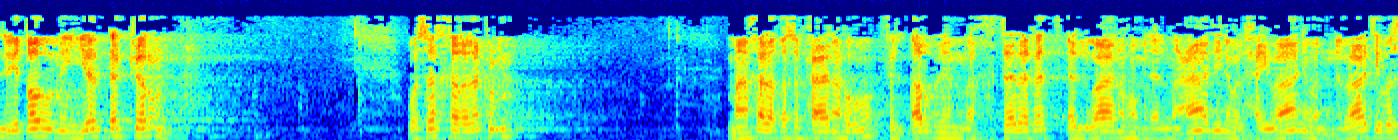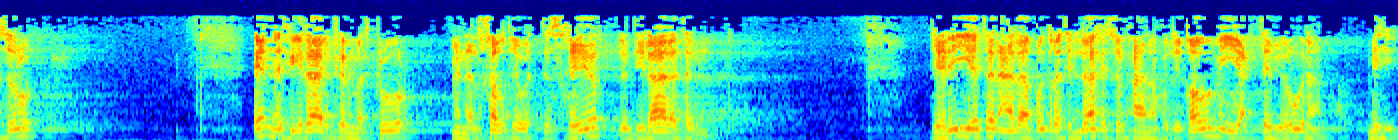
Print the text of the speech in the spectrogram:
لقوم يذكرون. وسخر لكم ما خلق سبحانه في الأرض مما اختلفت ألوانه من المعادن والحيوان والنبات والزروع. إن في ذلك المذكور من الخلق والتسخير لدلالة جلية على قدرة الله سبحانه لقوم يعتبرون به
